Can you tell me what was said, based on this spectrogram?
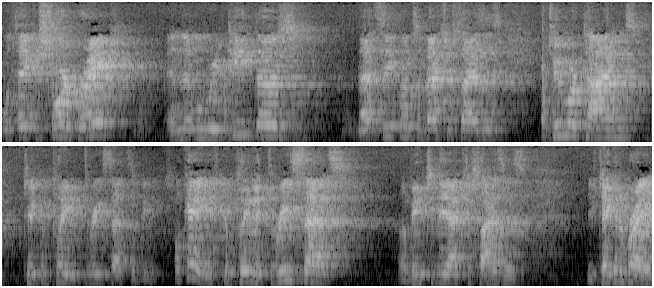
We'll take a short break and then we'll repeat those that sequence of exercises two more times to complete three sets of each. Okay, you've completed three sets of each of the exercises. You've taken a break.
